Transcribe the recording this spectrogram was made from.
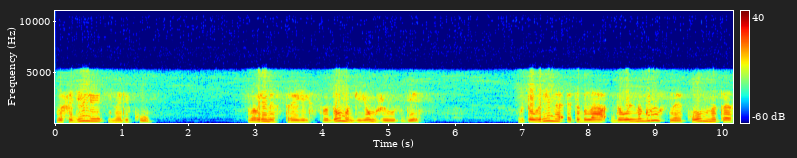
выходили на реку. Во время строительства дома Гийом жил здесь. В то время это была довольно грустная комната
